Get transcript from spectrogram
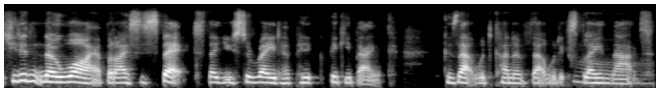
she didn't know why but i suspect they used to raid her pig, piggy bank because that would kind of that would explain oh. that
